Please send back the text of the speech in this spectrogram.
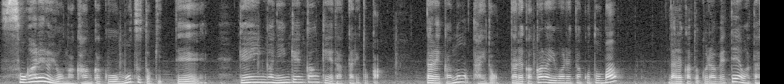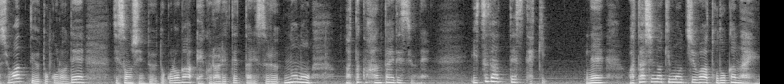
そがれるような感覚を持つ時って原因が人間関係だったりとか誰かの態度誰かから言われた言葉誰かと比べて私はっていうところで自尊心というところがえぐられてったりするのの全く反対ですよね。いつだって素敵。ね。私の気持ちは届かない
